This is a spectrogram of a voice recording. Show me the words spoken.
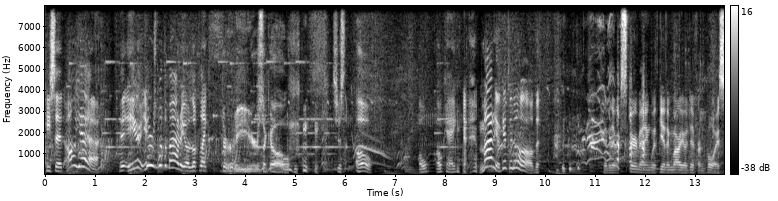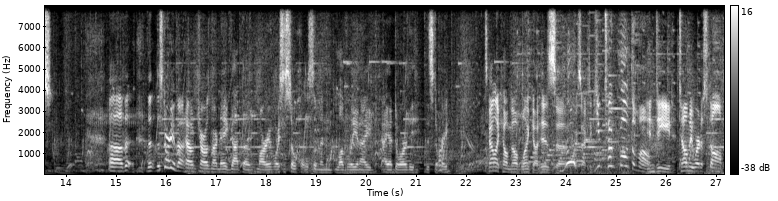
He said, "Oh yeah, here, here's what the Mario looked like 30 years ago." it's just, oh, oh, okay. Mario getting old. Maybe they're experimenting with giving Mario a different voice. Uh, the, the the story about how Charles Martinet got the Mario voice is so wholesome and lovely, and I I adore the the story. It's kind of like how Mel Blanc got his uh, voice acting. You took both of them! Indeed. Tell me where to stomp.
